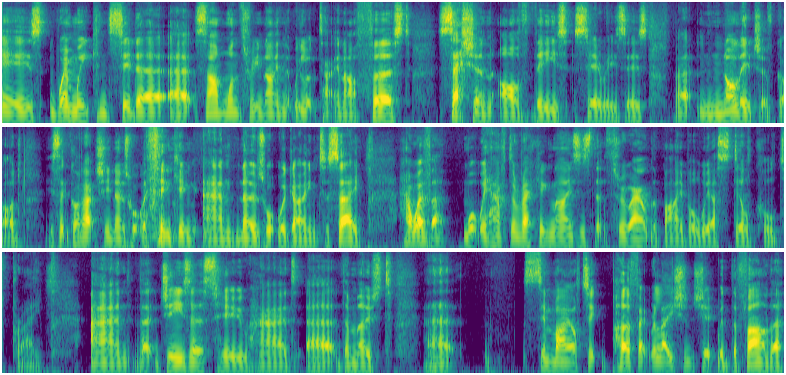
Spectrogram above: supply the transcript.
is when we consider uh, Psalm 139 that we looked at in our first session of these series is uh, knowledge of God, is that God actually knows what we're thinking and knows what we're going to say. However, what we have to recognize is that throughout the Bible we are still called to pray. And that Jesus, who had uh, the most uh, symbiotic, perfect relationship with the Father,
